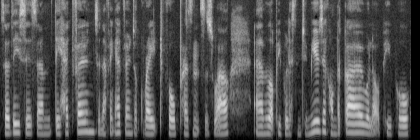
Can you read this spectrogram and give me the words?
So these is um, the headphones, and I think headphones are great for presents as well. Um, a lot of people listen to music on the go. A lot of people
